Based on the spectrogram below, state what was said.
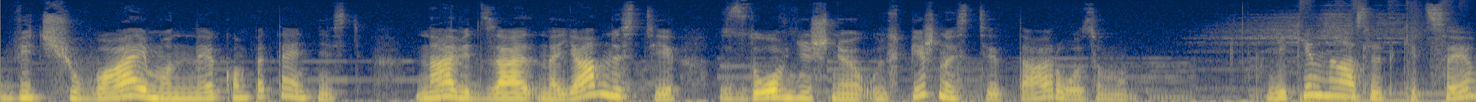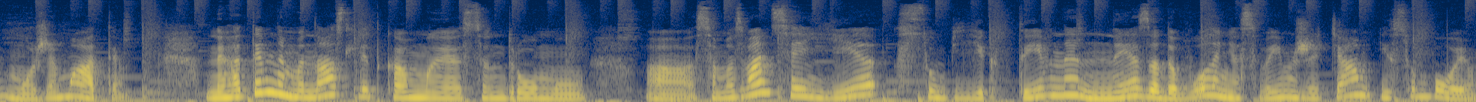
відчуваємо некомпетентність навіть за наявності зовнішньої успішності та розуму. Які наслідки це може мати? Негативними наслідками синдрому самозванця є суб'єктивне незадоволення своїм життям і собою.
